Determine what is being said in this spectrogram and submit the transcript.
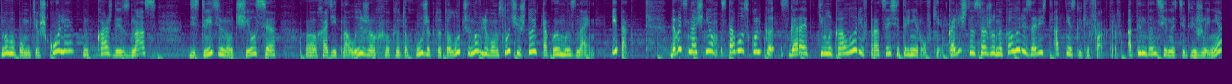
Ну, вы помните, в школе ну, каждый из нас действительно учился ходить на лыжах, кто-то хуже, кто-то лучше, но в любом случае, что это такое, мы знаем. Итак, давайте начнем с того, сколько сгорает килокалорий в процессе тренировки. Количество сожженных калорий зависит от нескольких факторов. От интенсивности движения,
